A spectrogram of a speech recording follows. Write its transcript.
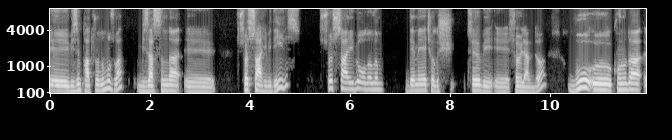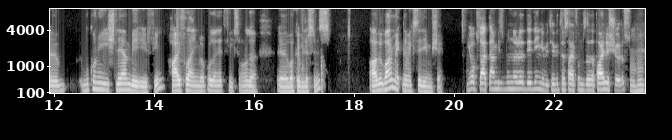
E, bizim patronumuz var. Biz aslında e, söz sahibi değiliz. Söz sahibi olalım demeye çalıştığı bir e, söylemdi o. Bu e, konuda e, bu konuyu işleyen bir e, film. High Flying Bird. O da Netflix. Ona da e, bakabilirsiniz. Abi var mı eklemek istediğim bir şey? Yok zaten biz bunları dediğin gibi Twitter sayfamızda da paylaşıyoruz. Hı hı.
